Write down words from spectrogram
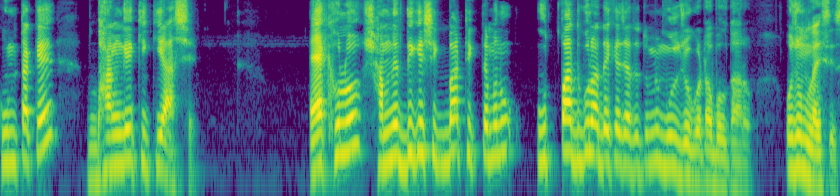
কোনটাকে ভাঙ্গে কি কি আসে? এক হলো, সামনের দিকে শিখবা ঠিক তেমন উৎপাদগুলো দেখে যাতে তুমি মূল যোগ্যটা বলতে পারো, ওজন লাইসিস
